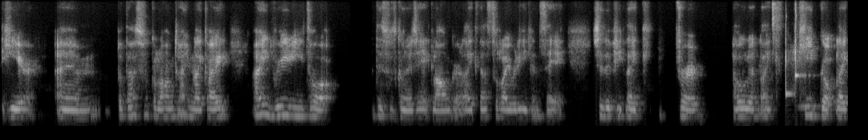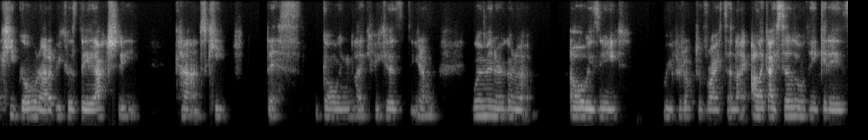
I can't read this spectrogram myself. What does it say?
here. Um, but that took a long time. Like I, I really thought this was going to take longer. Like that's what I would even say to the people, like for Poland, like keep go, like keep going at it because they actually can't keep this going. Like because you know, women are gonna always need reproductive rights, and I, like I still don't think it is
